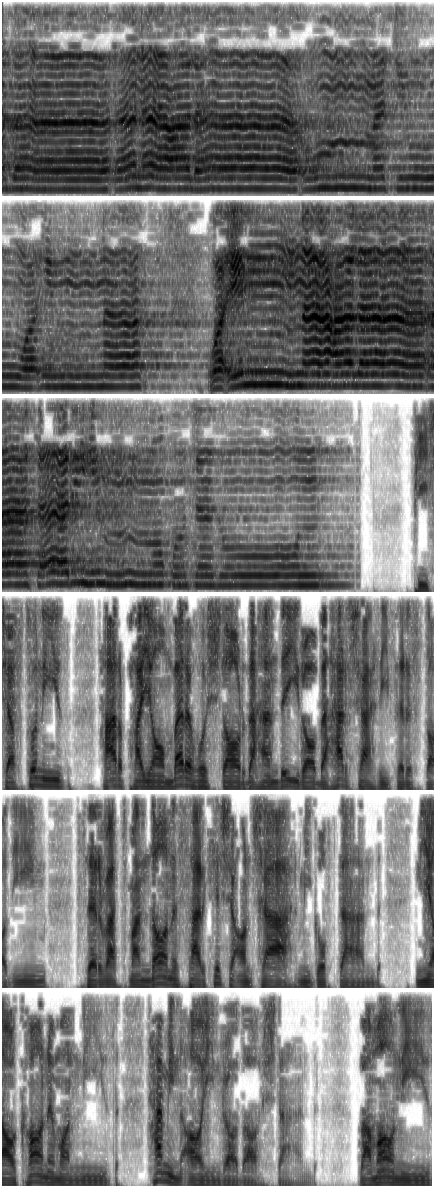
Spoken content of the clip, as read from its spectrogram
آباءنا على وإنا وإنا على آثارهم مقتدون. پیش از تو نیز هر پیامبر هشدار دهنده ای را به هر شهری فرستادیم ثروتمندان سرکش آن شهر می‌گفتند نیاکانمان نیز همین آیین را داشتند و ما نیز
